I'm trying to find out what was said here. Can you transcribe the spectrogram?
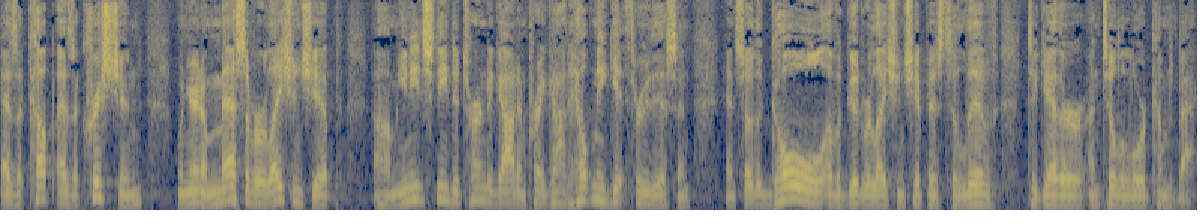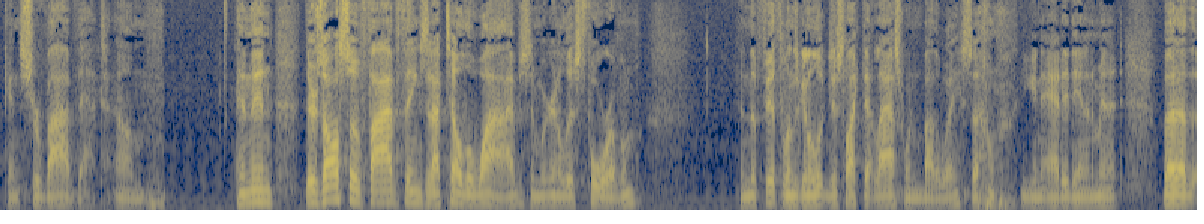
as a cup, as a Christian, when you're in a mess of a relationship, um, you need, just need to turn to God and pray, God, help me get through this. And, and so the goal of a good relationship is to live together until the Lord comes back and survive that. Um, and then there's also five things that I tell the wives, and we're going to list four of them. And the fifth one's going to look just like that last one, by the way, so you can add it in in a minute. But uh,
